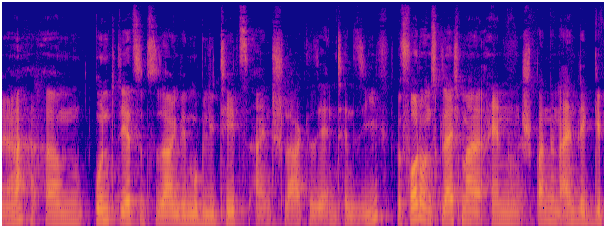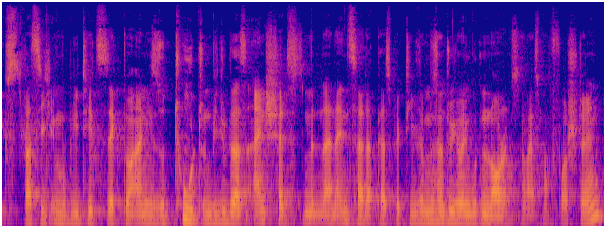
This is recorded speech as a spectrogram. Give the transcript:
ja. Ähm, und jetzt sozusagen den Mobilitätseinschlag sehr intensiv. Bevor du uns gleich mal einen spannenden Einblick gibst, was sich im Mobilitätssektor eigentlich so tut und wie du das einschätzt mit deiner Insider-Perspektive, müssen wir natürlich auch den guten Lawrence noch erstmal vorstellen.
